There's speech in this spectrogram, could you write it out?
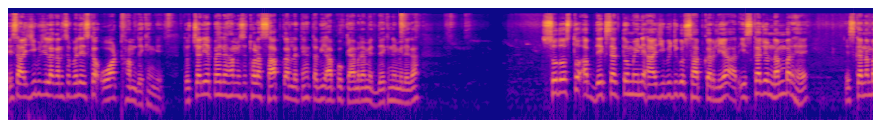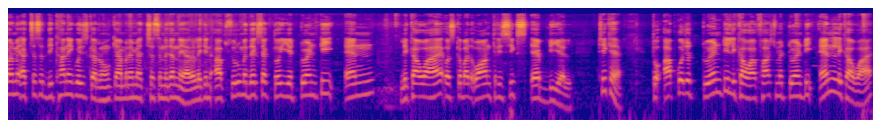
इस आई लगाने से पहले इसका वाट हम देखेंगे। तो चलिए, पहले हम इसे थोड़ा साफ़ कर लेते हैं, तभी आपको कैमरा में देखने मिलेगा। सो दोस्तों, अब देख सकते हो मैंने आई को साफ़ कर लिया, और इसका जो नंबर है, इसका नंबर मैं अच्छे से दिखाने की कोशिश कर रहा हूँ कैमरे में अच्छे से नज़र नहीं आ रहा, लेकिन आप शुरू में देख सकते हो, ये ट्वेंटी एन लिखा हुआ है, उसके बाद one three six F D L ठीक है? तो आपको जो ट्वेंटी लिखा हुआ है, फ़र्स्ट में ट्वेंटी एन लिखा हुआ है,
